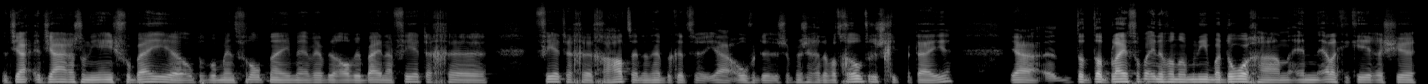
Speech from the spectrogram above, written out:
het jaar, het jaar is nog niet eens voorbij eh, op het moment van opnemen. En we hebben er alweer bijna 40, eh 40 eh, gehad. En dan heb ik het eh, ja, over de, we maar zeggen, de wat grotere schietpartijen. Ja, eh, dat, dat blijft op een of andere manier maar doorgaan. En elke keer als je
